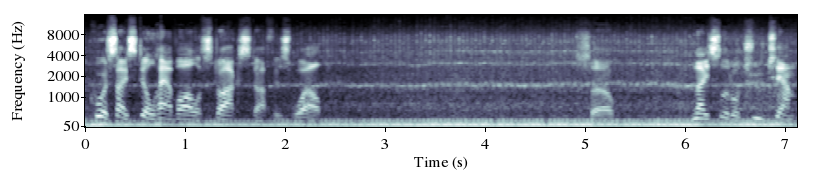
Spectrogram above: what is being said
Of course, I still have all the stock stuff as well. So, nice little true temp,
